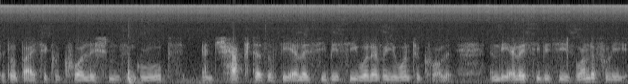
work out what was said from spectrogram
little bicycle coalitions and groups and chapters of the LACBC, whatever you want to call it. And the LACBC is wonderfully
